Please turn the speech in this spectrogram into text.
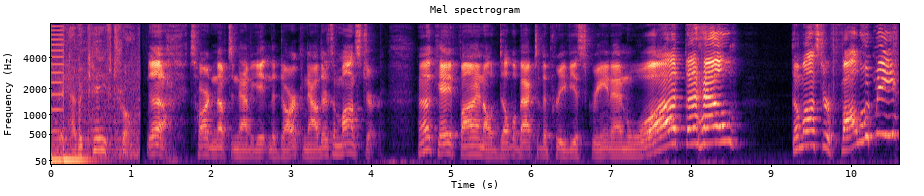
They have a cave troll. Ugh, it's hard enough to navigate in the dark, now there's a monster. Okay, fine, I'll double back to the previous screen, and what the hell? The monster followed me?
